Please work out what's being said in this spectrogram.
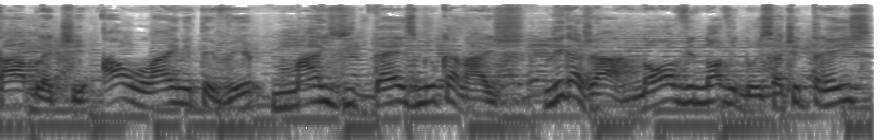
tablet. Online TV, mais de 10 mil canais. Liga já, 99273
